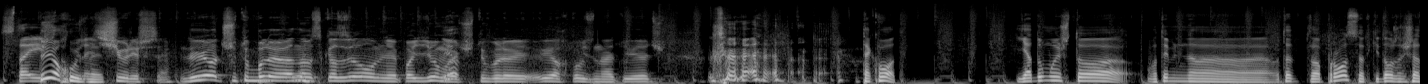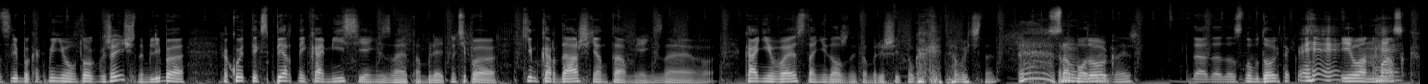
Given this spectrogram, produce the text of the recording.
Стоишь, Да я тут, хуй блядь, знает. щуришься. Да я что-то, бля, она сказала мне, пойдем, Я- я что-то, бля, я хуй знает, я чё- Так вот, я думаю, что вот именно вот этот вопрос все-таки должен решаться либо как минимум только женщинам, либо какой-то экспертной комиссии, я не знаю, там, блядь, ну, типа, Ким Кардашьян, там, я не знаю, Канни Вест, они должны там решить, ну, как это обычно Snoop работает, знаешь. Да-да-да, Snoop Dogg такой. Илон Маск.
